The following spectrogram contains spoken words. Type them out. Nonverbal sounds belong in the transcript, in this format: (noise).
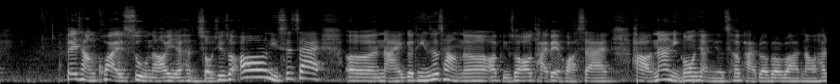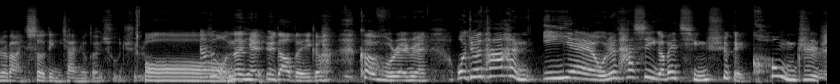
非常快速，然后也很熟悉，说哦，你是在呃哪一个停车场呢？啊，比如说哦台北华山，好，那你跟我讲你的车牌，叭叭叭，然后他就帮你设定一下，你就可以出去了。哦。但是我那天遇到的一个客服人员，我觉得他很一耶，我觉得他是一个被情绪给控制的。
